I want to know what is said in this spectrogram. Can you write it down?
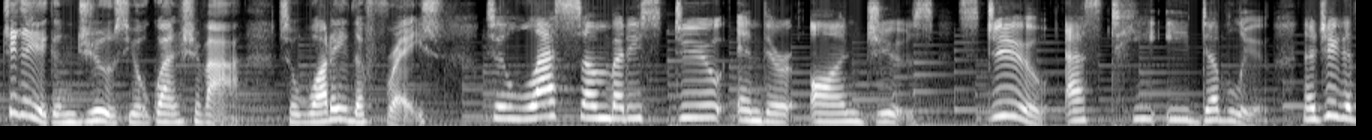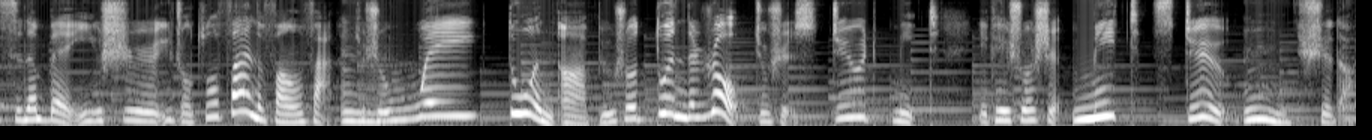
这个也跟 juice 有关是吧？So what is the phrase? To let somebody stew in their own juice. Stew, S-T-E-W。那这个词呢，本意是一种做饭的方法，就是煨炖啊。比如说炖的肉就是 stewed meat，也可以说是 meat stew。嗯，是的。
